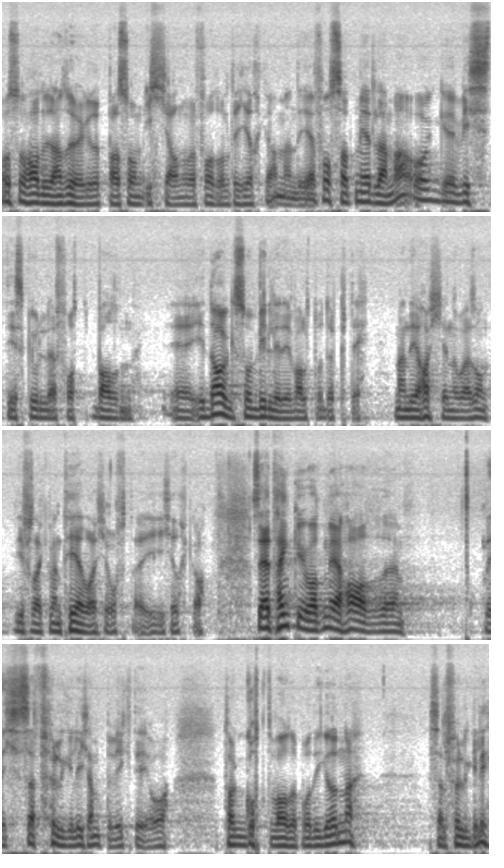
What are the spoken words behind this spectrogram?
Og så har du den røde gruppa som ikke har noe forhold til kirka, men de er fortsatt medlemmer. Og hvis de skulle fått barn eh, i dag, så ville de valgt å døpe dem. Men de har ikke noe sånn, de frekventerer ikke ofte i kirka. Så jeg tenker jo at vi har eh, Det er selvfølgelig kjempeviktig å ta godt vare på de grønne. Selvfølgelig.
